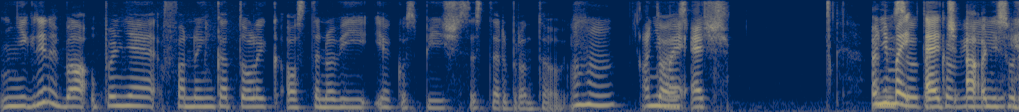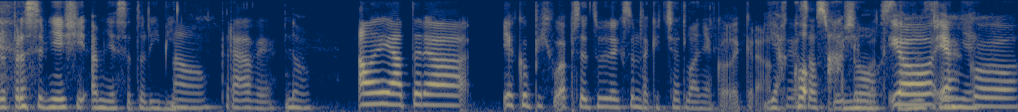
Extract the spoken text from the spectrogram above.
nikdy nebyla úplně faninka tolik Austenový, jako spíš sester Bronteových. Mm-hmm. Oni to mají edge. Spíš... Oni, oni mají edge takový... a oni jsou depresivnější a mně se to líbí. No, právě. No. Ale já teda jako píchu a předsudek jsem taky četla několikrát. Jako za svůj ano, život. Jo, jako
